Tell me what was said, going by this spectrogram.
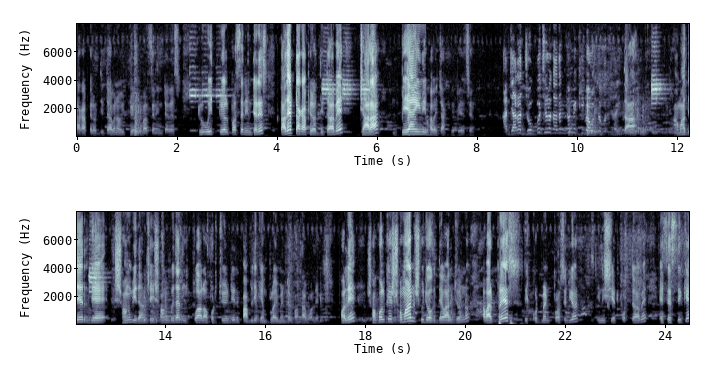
টাকা ফেরত দিতে হবে না with twelve percent interest with twelve percent interest তাদের টাকা ফেরত দিতে হবে যারা বেআইনিভাবে চাকরি পেয়েছেন। আর যারা যোগ্য ছিল তাদের জন্য কি ব্যবস্থা করেছে আমাদের যে সংবিধান, সেই সংবিধান ইকুয়াল অপরচুনিটি পাবলিক এমপ্লয়মেন্টের কথা বলে। ফলে সকলকে সমান সুযোগ দেওয়ার জন্য আবার প্রেস রিক্রুটমেন্ট প্রসিডিওর ইনিশিয়েট করতে হবে এসএসসিকে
